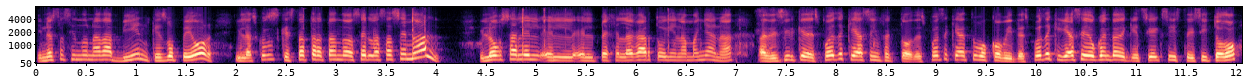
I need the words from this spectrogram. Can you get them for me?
Y no está haciendo nada bien, que es lo peor. Y las cosas que está tratando de hacer las hace mal. Y luego sale el, el, peje lagarto hoy en la mañana a decir que después de que ya se infectó, después de que ya tuvo COVID, después de que ya se dio cuenta de que sí existe y sí todo,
